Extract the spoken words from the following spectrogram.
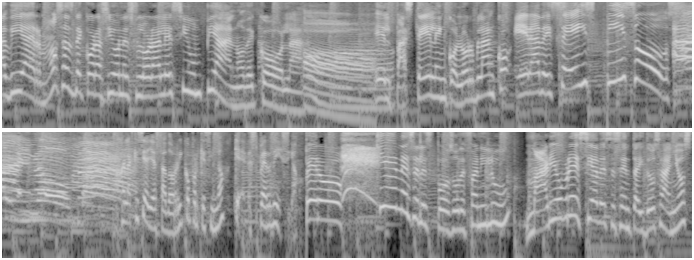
Había hermosas decoraciones florales y un piano de cola. El pastel en color blanco era de seis pisos. ¡Ay, no más! Ojalá que sí haya estado rico porque si no, qué desperdicio. Pero, ¿quién es el esposo de Fanny Lu? Mario Brescia, de 62 años,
